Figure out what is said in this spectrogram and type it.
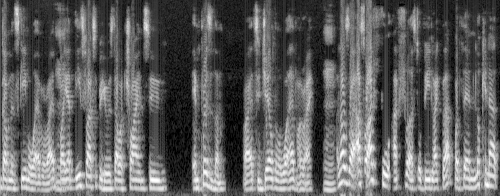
government scheme or whatever, right? Mm. But you had these five superheroes that were trying to imprison them, right, to jail them or whatever, right? Mm. And I was like, so I thought at first it would be like that, but then looking at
